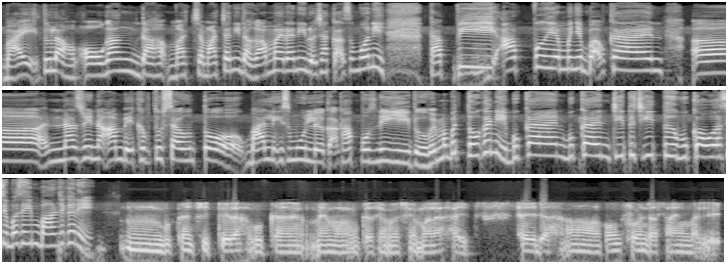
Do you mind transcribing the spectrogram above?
Baik, itulah orang dah macam-macam ni dah ramai dah ni duk cakap semua ni. Tapi hmm. apa yang menyebabkan uh, Nazrin nak ambil keputusan untuk balik semula kat kampung sendiri tu? Memang betul ke ni? Bukan bukan cerita-cerita, bukan orang sembang-sembang je ke ni? Hmm, bukan cerita lah. Bukan, memang bukan sembang-sembang lah. Saya, saya dah uh, confirm dah sign balik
